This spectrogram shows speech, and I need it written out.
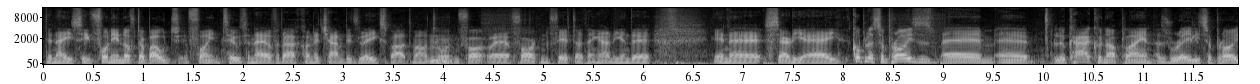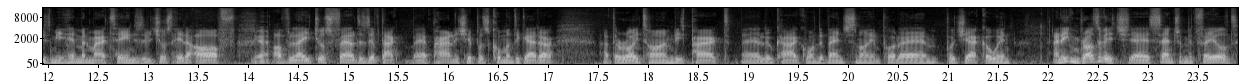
than AC. Funny enough, they're both fighting tooth and nail for that kind of Champions League spot at the moment. Third and fourth, uh, fourth and fifth, I think, are they in the in uh, Serie A. A couple of surprises. Um, uh, Lukaku not playing has really surprised me. Him and Martinez have just hit it off Yeah. of late. Just felt as if that uh, partnership was coming together at the right time. He's parked uh, Lukaku on the bench tonight and put um, put Dzeko in, and even Brozovic uh, central midfield.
